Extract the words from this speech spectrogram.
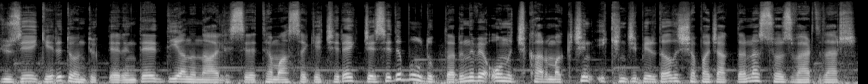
yüzeye geri döndüklerinde Dia'nın ailesiyle temasa geçerek cesedi bulduklarını ve onu çıkarmak için ikinci bir dalış yapacaklarına söz verdiler.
